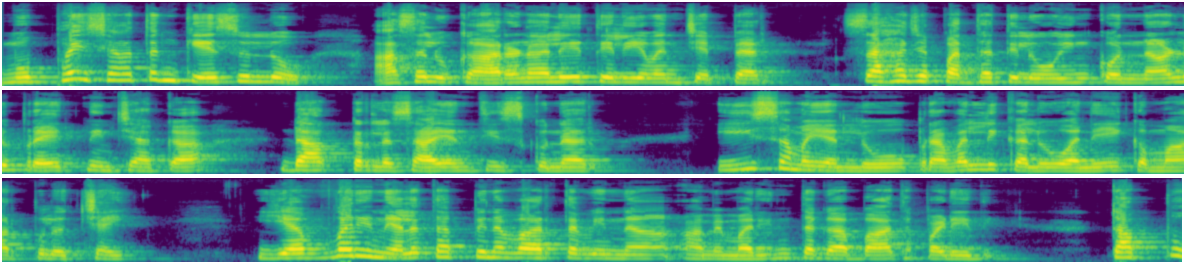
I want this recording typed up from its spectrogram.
ముప్పై శాతం కేసుల్లో అసలు కారణాలే తెలియవని చెప్పారు. సహజ పద్ధతిలో ఇంకొన్నాళ్ళు ప్రయత్నించాక డాక్టర్ల సాయం తీసుకున్నారు. ఈ సమయంలో ప్రవల్లికలో అనేక మార్పులొచ్చాయి. ఎవ్వరి నెల తప్పిన వార్త విన్నా ఆమె మరింతగా బాధపడేది. తప్పు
